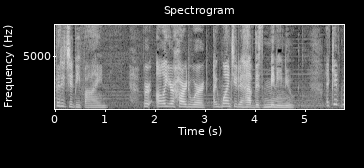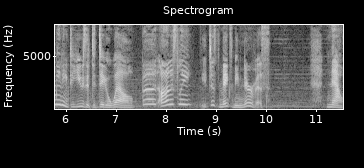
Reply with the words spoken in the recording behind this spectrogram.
but it should be fine. For all your hard work, I want you to have this mini nuke. I kept meaning to use it to dig a well, but honestly, it just makes me nervous. Now,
